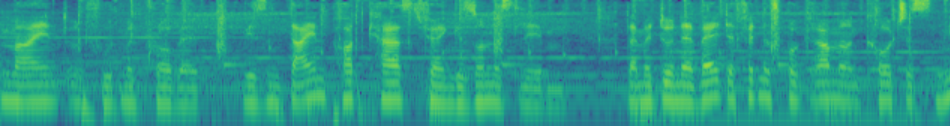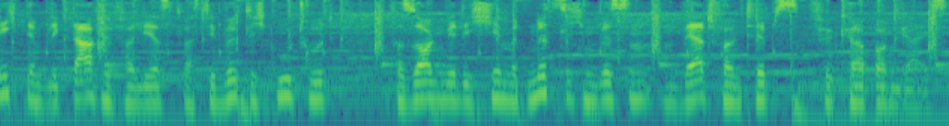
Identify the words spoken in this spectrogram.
Mind und Food mit ProBabe. Wir sind dein Podcast für ein gesundes Leben. Damit du in der Welt der Fitnessprogramme und Coaches nicht den Blick dafür verlierst, was dir wirklich gut tut, versorgen wir dich hier mit nützlichem Wissen und wertvollen Tipps für Körper und Geist.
